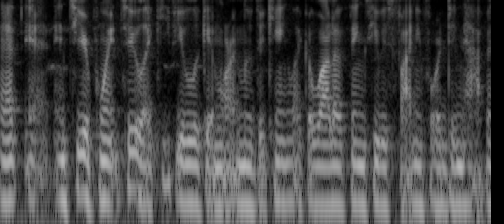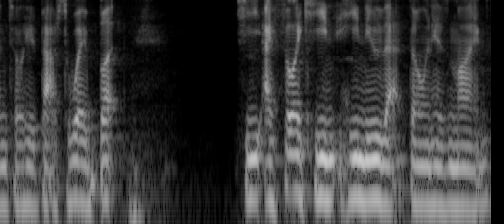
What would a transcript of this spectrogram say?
And, and and to your point too, like if you look at Martin Luther King, like a lot of the things he was fighting for didn't happen until he had passed away. But he, I feel like he he knew that though in his mind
